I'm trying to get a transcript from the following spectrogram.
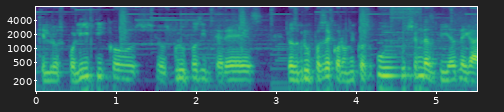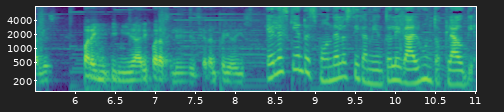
que los políticos, los grupos de interés, los grupos económicos usen las vías legales para intimidar y para silenciar al periodista. Él es quien responde al hostigamiento legal junto a Claudia,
